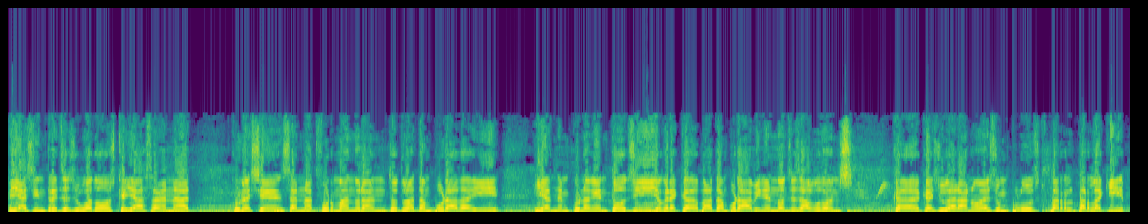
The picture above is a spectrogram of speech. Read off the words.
que hi hagin 13 jugadors que ja s'han anat coneixent, s'han anat formant durant tota una temporada i, i ja anem coneguent tots i jo crec que per la temporada vinent doncs, és algo doncs, que, que ajudarà, no? és un plus per, per l'equip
